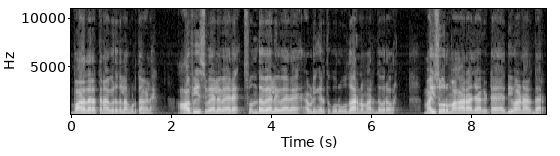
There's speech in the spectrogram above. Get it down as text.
பாரத ரத்னா விருதெல்லாம் கொடுத்தாங்களே. ஆஃபீஸ் வேலை வேறு சொந்த வேலை வேறு அப்படிங்கிறதுக்கு ஒரு உதாரணமாக இருந்தவர் அவர். மைசூர் மகாராஜா கிட்ட திவானாக இருந்தார்.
